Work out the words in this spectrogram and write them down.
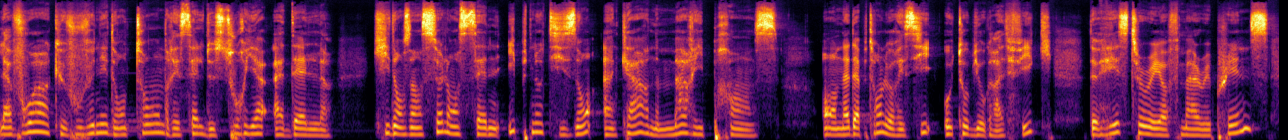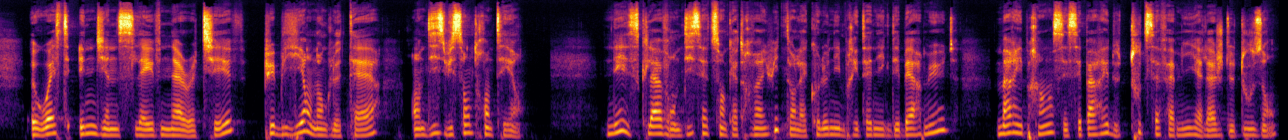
La voix que vous venez d'entendre est celle de Surya Adel, qui, dans un seul en scène hypnotisant, incarne Marie Prince, en adaptant le récit autobiographique The History of Mary Prince, a West Indian Slave Narrative, publié en Angleterre en 1831. Née esclave en 1788 dans la colonie britannique des Bermudes, Marie Prince est séparée de toute sa famille à l'âge de 12 ans,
